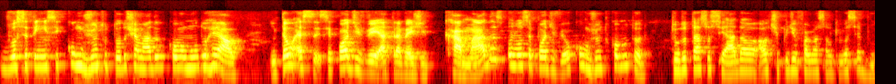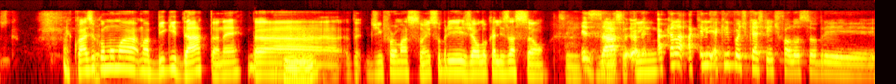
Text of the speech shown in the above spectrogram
você tem esse conjunto todo chamado como mundo real. Então, essa, você pode ver através de camadas ou você pode ver o conjunto como um todo. Tudo está associado ao, ao, tipo de informação que você busca. É quase como uma, uma big data, né? Da, uhum. De informações sobre geolocalização. Sim. Exato. Tem... Aquela, aquele, aquele podcast que a gente falou sobre,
